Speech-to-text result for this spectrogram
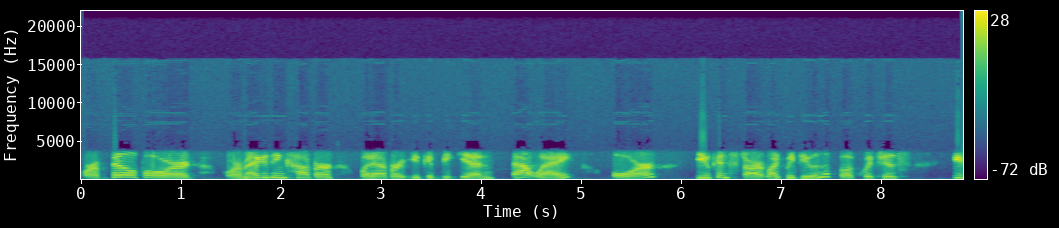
or a billboard or a magazine cover, whatever, you could begin that way. Or you can start like we do in the book, which is you,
